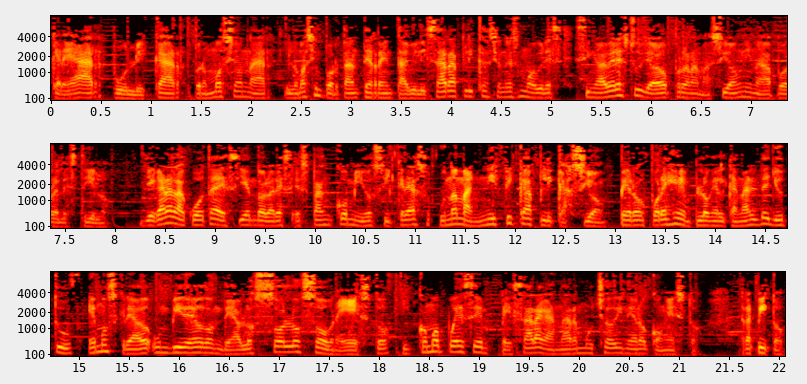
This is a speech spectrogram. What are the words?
crear, publicar, promocionar y lo más importante rentabilizar aplicaciones móviles sin haber estudiado programación ni nada por el estilo. Llegar a la cuota de 100 dólares es pan comido si creas una magnífica aplicación. Pero por ejemplo en el canal de YouTube hemos creado un video donde hablo solo sobre esto y cómo puedes empezar a ganar mucho dinero con esto. Repito,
